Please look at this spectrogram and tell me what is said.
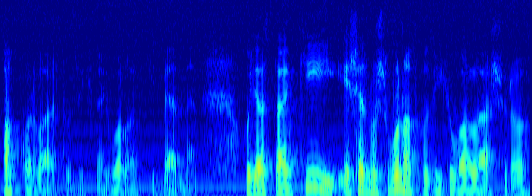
Akkor változik meg valaki bennem. Hogy aztán ki, és ez most vonatkozik vallásra,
